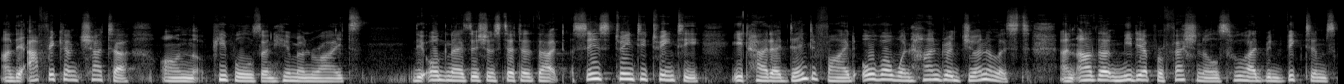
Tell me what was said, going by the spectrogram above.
and the African Charter on Peoples and Human Rights. The organization stated that since 2020, it had identified over 100 journalists and other media professionals who had been victims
